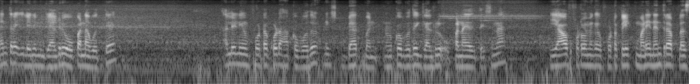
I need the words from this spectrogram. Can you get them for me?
ನಂತರ ಇಲ್ಲಿ ನಿಮ್ಮ ಗ್ಯಾಲರಿ ಓಪನ್ ಆಗುತ್ತೆ. ಅಲ್ಲಿ ನೀವು ಫೋಟೋ ಕೂಡ ಹಾಕೋಬೋದು ನೆಕ್ಸ್ಟ್ ಬ್ಯಾಕ್ ಬನ್ನಿ. ನೋಡ್ಕೋಬೋದು ಗ್ಯಾಲ್ರಿ ಓಪನ್ ಆಗಿದ ತಕ್ಷಣ ಯಾವ ಫೋಟೋ ಮೇಲೆ ಫೋಟೋ ಕ್ಲಿಕ್ ಮಾಡಿ, ನಂತರ ಪ್ಲಸ್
